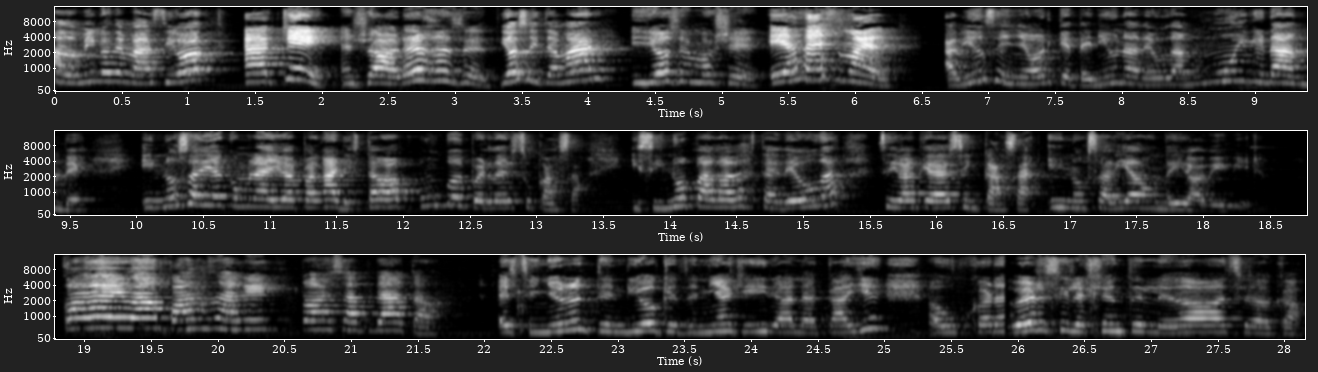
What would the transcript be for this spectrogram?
a Domingos de Masiot. Aquí, en Sharejaset. Yo soy Tamar. Y yo soy Moshe. Y yo soy Ismael. Había un señor que tenía una deuda muy grande y no sabía cómo la iba a pagar. Estaba a punto de perder su casa. Y si no pagaba esta deuda, se iba a quedar sin casa y no sabía dónde iba a vivir. ¿Cómo iba a conseguir toda esa plata? El señor que tenía que ir a la calle a buscar a ver si la gente le daba de acá.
